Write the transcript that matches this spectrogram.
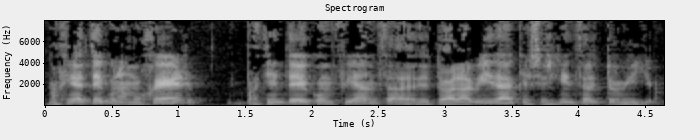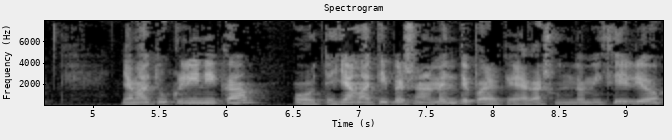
Imagínate que una mujer, paciente de confianza de toda la vida, que se esguinza el tomillo, llama a tu clínica o te llama a ti personalmente para que hagas un domicilio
